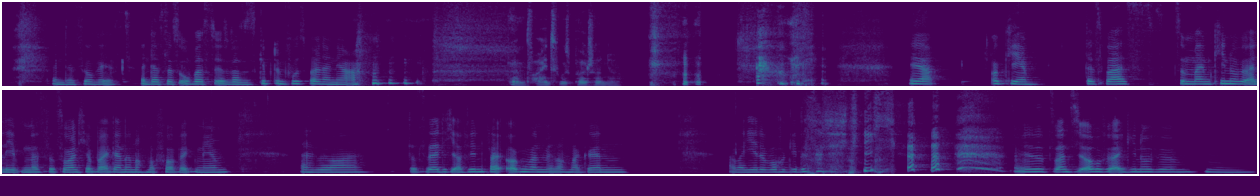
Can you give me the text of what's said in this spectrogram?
wenn das so ist. Wenn das das Oberste ist, was es gibt im Fußball, dann ja. Im Vereinsfußball schon, ja. okay. Ja, okay. Das war's zu meinem Kinoerlebnis. Das wollte ich aber gerne nochmal vorwegnehmen. Also, das werde ich auf jeden Fall irgendwann mir nochmal gönnen. Aber jede Woche geht es natürlich nicht. 20 Euro für einen Kinofilm. Hm.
